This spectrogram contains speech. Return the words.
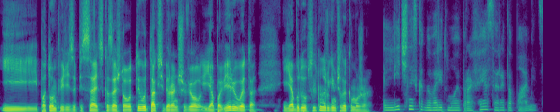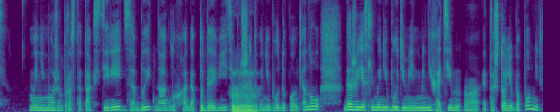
и потом перезаписать, сказать, что вот ты вот так себя раньше вел, и я поверю в это, и я буду абсолютно другим человеком уже. Личность, как говорит мой профессор, это память. Мы не можем просто так стереть, забыть наглухо, да, подавить, я больше этого не буду помнить. А ну, даже если мы не будем и мы не хотим а, это что-либо помнить,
